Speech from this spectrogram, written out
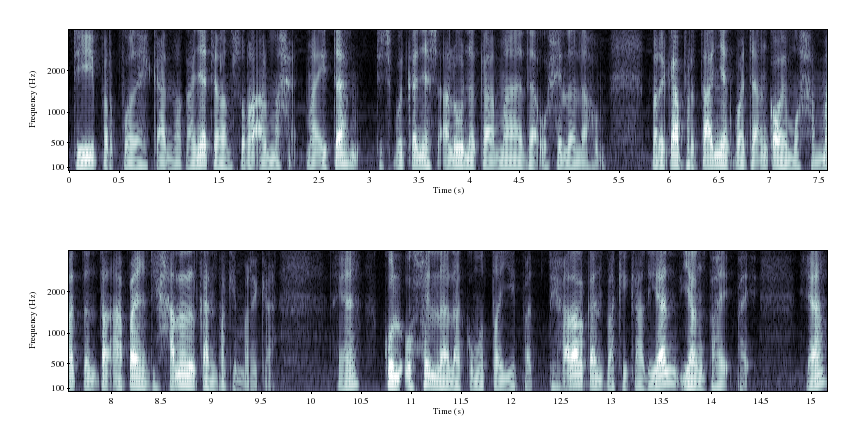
diperbolehkan. Makanya dalam surah al-maidah disebutkan yas'alunaka madza uhilla lahum. Mereka bertanya kepada engkau ya Muhammad tentang apa yang dihalalkan bagi mereka? Ya kul uhilla lakumut thayyibat dihalalkan bagi kalian yang baik-baik. Ya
